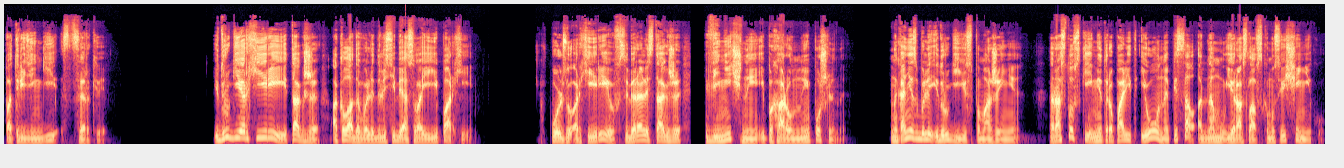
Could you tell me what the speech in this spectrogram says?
по три деньги с церкви. И другие архиереи также окладывали для себя свои епархии. В пользу архиереев собирались также венечные и похоронные пошлины. Наконец были и другие вспоможения. Ростовский митрополит Иона писал одному ярославскому священнику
